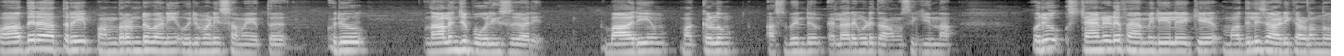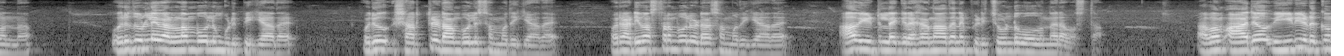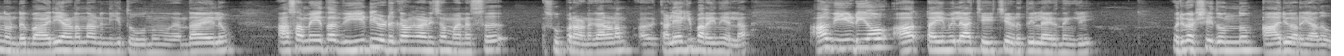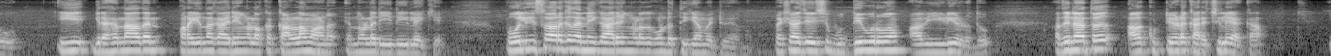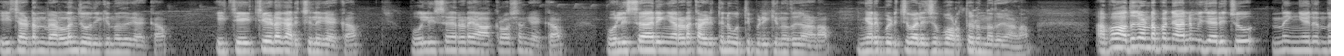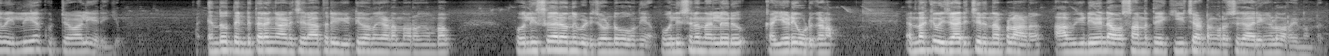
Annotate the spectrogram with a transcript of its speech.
പാതിരാത്രി പന്ത്രണ്ട് മണി ഒരു മണി സമയത്ത് ഒരു നാലഞ്ച് പോലീസുകാർ ഭാര്യയും മക്കളും ഹസ്ബൻഡും എല്ലാവരും കൂടി താമസിക്കുന്ന ഒരു സ്റ്റാൻഡേർഡ് ഫാമിലിയിലേക്ക് മതിൽ ചാടി കടന്നു വന്ന് ഒരു തുള്ളി വെള്ളം പോലും കുടിപ്പിക്കാതെ ഒരു ഷർട്ട് ഇടാൻ പോലും സമ്മതിക്കാതെ ഒരടിവസ്ത്രം പോലും ഇടാൻ സമ്മതിക്കാതെ ആ വീട്ടിലെ ഗ്രഹനാഥനെ പിടിച്ചുകൊണ്ട് പോകുന്നൊരവസ്ഥ. അപ്പം ആരോ വീഡിയോ എടുക്കുന്നുണ്ട്. ഭാര്യയാണെന്നാണ് എനിക്ക് തോന്നുന്നത്. എന്തായാലും ആ സമയത്ത് ആ വീഡിയോ എടുക്കാൻ കാണിച്ച മനസ്സ് സൂപ്പറാണ്. കാരണം കളിയാക്കി പറയുന്നതല്ല. ആ വീഡിയോ ആ ടൈമിൽ ആ ചേച്ചി എടുത്തില്ലായിരുന്നെങ്കിൽ ഒരുപക്ഷെ ഇതൊന്നും ആരും അറിയാതെ പോകും. ഈ ഗ്രഹനാഥൻ പറയുന്ന കാര്യങ്ങളൊക്കെ കള്ളമാണ് എന്നുള്ള രീതിയിലേക്ക് പോലീസുകാർക്ക് തന്നെ ഈ കാര്യങ്ങളൊക്കെ കൊണ്ടെത്തിക്കാൻ പറ്റുമായിരുന്നു. പക്ഷേ ആ ചേച്ചി ബുദ്ധിപൂർവം ആ വീഡിയോ എടുത്തു. അതിനകത്ത് ആ കുട്ടിയുടെ കരച്ചിൽ കേൾക്കാം. ഈ ചേട്ടൻ വെള്ളം ചോദിക്കുന്നത് കേൾക്കാം. ഈ ചേച്ചിയുടെ കരച്ചിൽ കേൾക്കാം. പോലീസുകാരുടെ ആക്രോശം കേൾക്കാം. പോലീസുകാർ ഇങ്ങേരുടെ കഴുത്തിന് കുത്തിപ്പിടിക്കുന്നത് കാണാം. ഇങ്ങനെ പിടിച്ച് വലിച്ച് പുറത്തിടുന്നത് കാണാം. അപ്പോൾ അത് കണ്ടപ്പോൾ ഞാനും വിചാരിച്ചു ഇന്ന് ഇങ്ങനെ എന്തോ വലിയ കുറ്റവാളിയായിരിക്കും. എന്തോ തെണ്ടിത്തരം കാണിച്ച് രാത്രി വീട്ടിൽ വന്ന് കിടന്നുറങ്ങുമ്പം പോലീസുകാരെ ഒന്ന് പിടിച്ചുകൊണ്ട് പോകുന്നതാണ് പോലീസിന് നല്ലൊരു കയ്യടി കൊടുക്കണം എന്നൊക്കെ വിചാരിച്ചിരുന്നപ്പോഴാണ് ആ വീഡിയോന്റെ അവസാനത്തേക്ക് ഈ ചേട്ടൻ കുറച്ച് കാര്യങ്ങൾ പറയുന്നുണ്ട്.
